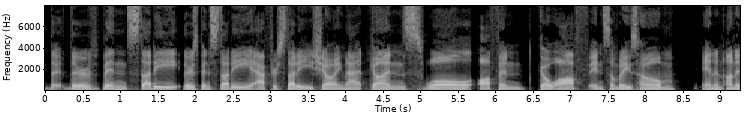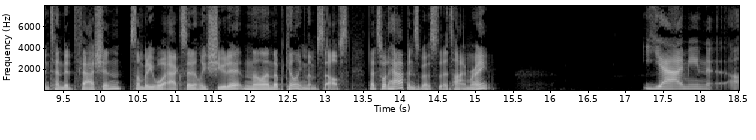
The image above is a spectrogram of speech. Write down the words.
There's been study. There's been study after study showing that guns will often go off in somebody's home in an unintended fashion. Somebody will accidentally shoot it, and they'll end up killing themselves. That's what happens most of the time, right? Yeah, I mean, uh,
